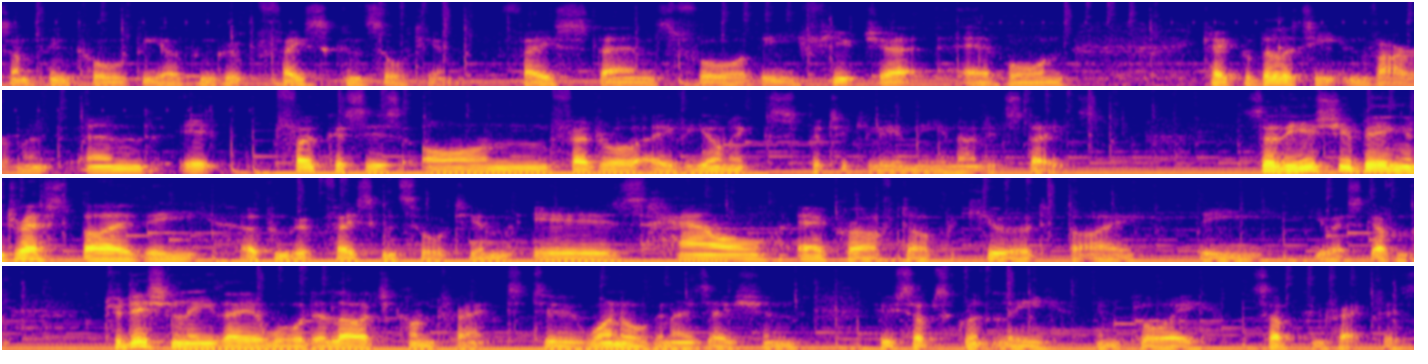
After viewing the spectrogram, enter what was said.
something called the Open Group FACE Consortium. FACE stands for the Future Airborne Capability Environment and it focuses on federal avionics, particularly in the United States. So the issue being addressed by the Open Group FACE Consortium is how aircraft are procured by the US government. Traditionally, they award a large contract to one organisation who subsequently employ subcontractors,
